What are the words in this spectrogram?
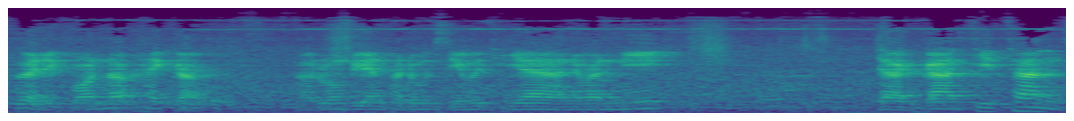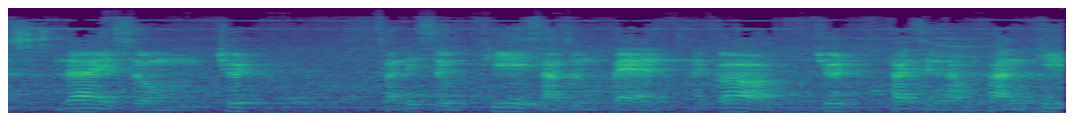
เพื่อเด็กร้อนรักให้กับโรงเรียนพดุงศรีวิทยาในวันนี้ จากการที่ท่านได้ส่งชุดสันติสุขที่ 308 แล้วก็ชุดทางสินธรรมพันธ์ที่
